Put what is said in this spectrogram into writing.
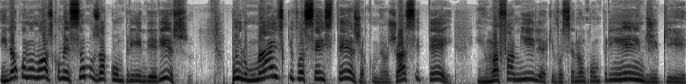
Então, quando nós começamos a compreender isso, por mais que você esteja, como eu já citei, em uma família que você não compreende, que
